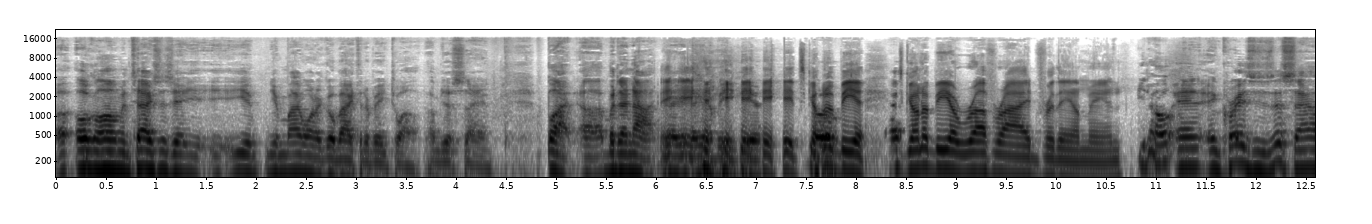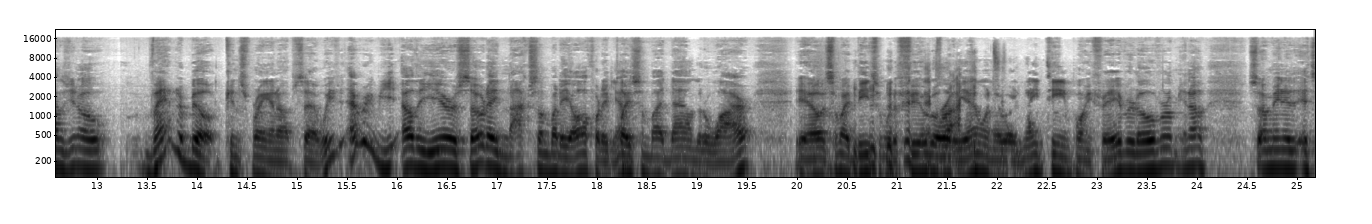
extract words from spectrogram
Oklahoma and Texas, you, you you might want to go back to the Big Twelve. I'm just saying, but uh, but they're not. They're, they're going to be here. it's gonna So- be a it's gonna be a rough ride for them, man. You know, and, and crazy as this sounds, you know, Vanderbilt can spring an upset. We every other year or so they knock somebody off or they Yeah. play somebody down to the wire. You know, somebody beats them with a field goal at the end when they were a 19 point favorite over them. You know, so I mean it, it's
